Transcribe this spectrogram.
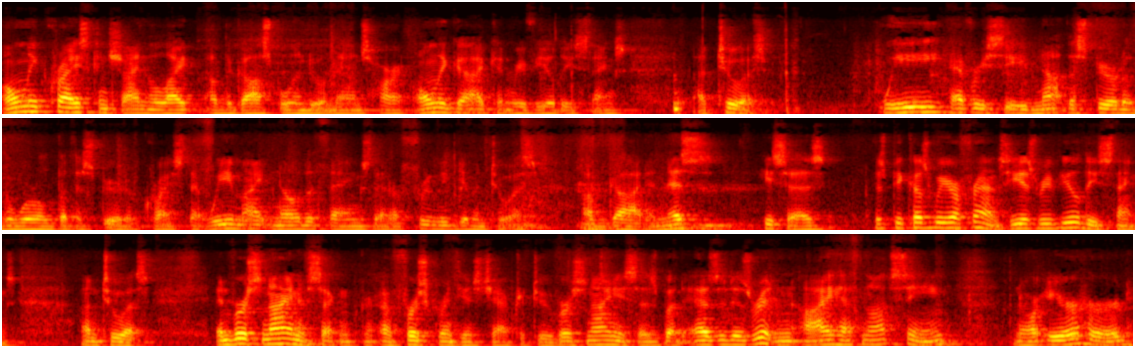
Only Christ can shine the light of the gospel into a man's heart. Only God can reveal these things uh, to us. We have received not the Spirit of the world, but the Spirit of Christ, that we might know the things that are freely given to us of God. And this, he says, is because we are friends. He has revealed these things unto us. In verse 9 of, second, of 1 Corinthians chapter 2, verse 9, he says, But as it is written, eye hath not seen, nor ear heard,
